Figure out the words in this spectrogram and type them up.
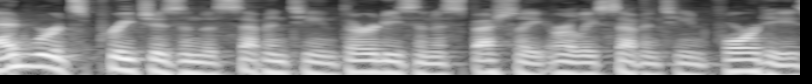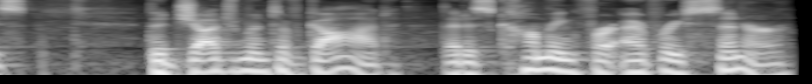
Edwards preaches in the 1730s and especially early 1740s the judgment of God that is coming for every sinner.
